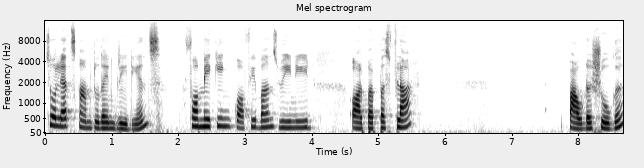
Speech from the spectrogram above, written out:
So let's come to the ingredients. For making coffee buns we need all purpose flour powder sugar.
